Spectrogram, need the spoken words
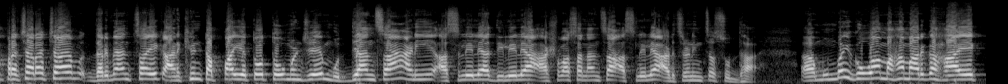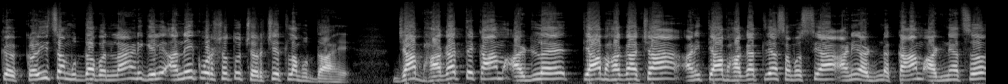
प्रचाराच्या दरम्यानचा एक आणखीन टप्पा येतो तो म्हणजे मुद्द्यांचा आणि असलेल्या दिलेल्या आश्वासनांचा असलेल्या अडचणींचा सुद्धा. मुंबई गोवा महामार्ग हा एक कळीचा मुद्दा बनला आणि गेले अनेक वर्ष तो चर्चेतला मुद्दा आहे. ज्या भागात ते काम अडलंय त्या भागाच्या आणि त्या भागातल्या समस्या आणि अडणं काम अडण्याचं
